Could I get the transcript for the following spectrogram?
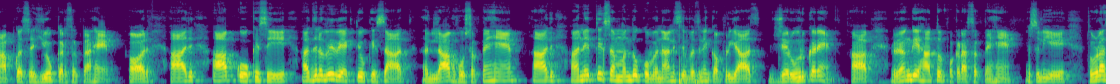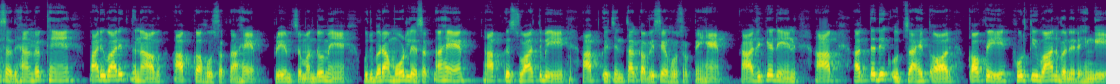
आपका सहयोग कर सकता है और आज आपको किसी अजनबी व्यक्तियों के साथ लाभ हो सकते हैं। आज अनैतिक संबंधों को बनाने से बचने का प्रयास ज़रूर करें। आप रंगे हाथों पकड़ा सकते हैं। इसलिए थोड़ा सा ध्यान रखें, पारिवारिक तनाव आपका हो सकता है। प्रेम संबंधों में कुछ मोड़ ले सकता है। आपके स्वास्थ्य भी आपकी चिंता का विषय हो सकते हैं। आज के दिन आप अत्यधिक उत्साहित और काफ़ी फुर्तीवान बने रहेंगे।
